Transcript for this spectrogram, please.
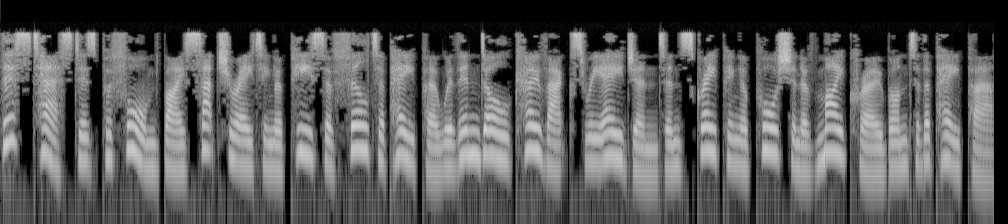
This test is performed by saturating a piece of filter paper with indole Kovacs reagent and scraping a portion of microbe onto the paper.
